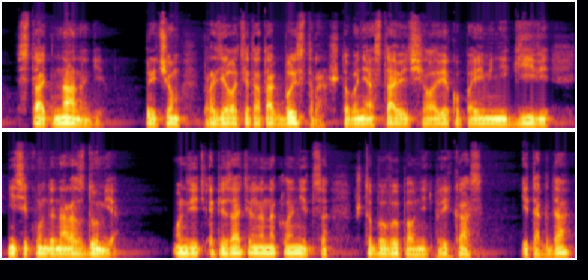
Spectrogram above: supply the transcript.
– встать на ноги. Причем проделать это так быстро, чтобы не оставить человеку по имени Гиви ни секунды на раздумья. Он ведь обязательно наклонится, чтобы выполнить приказ. И тогда,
